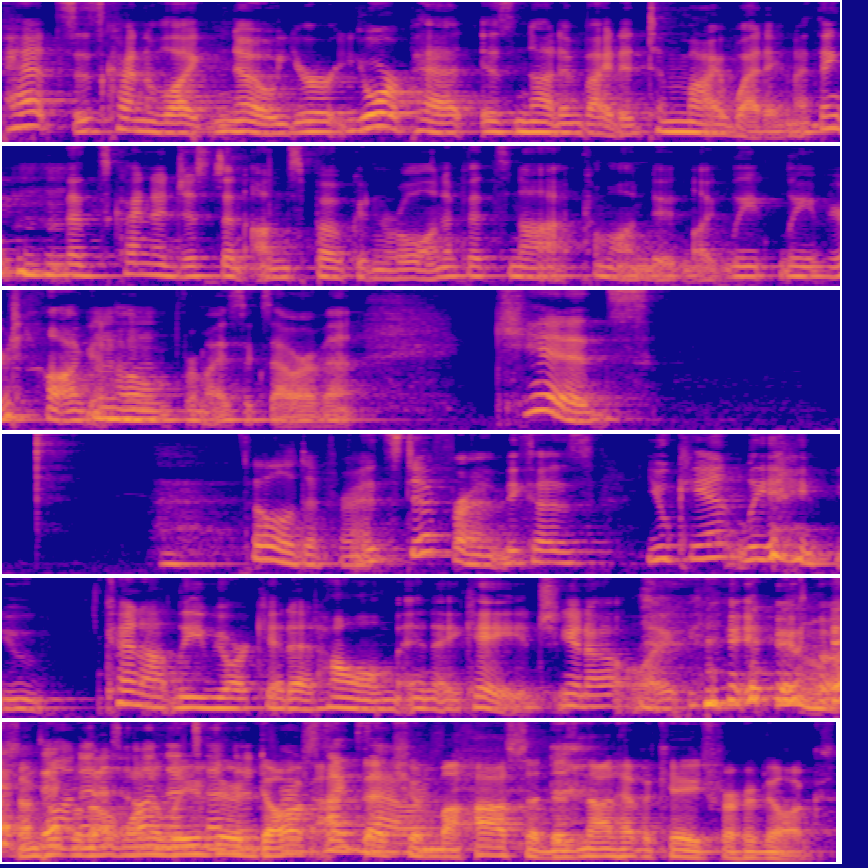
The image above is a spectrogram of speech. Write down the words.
pets is kind of like no your your pet is not invited to my wedding i think mm-hmm. that's kind of just an unspoken rule and if it's not come on dude like leave leave your dog at mm-hmm. home for my six hour event kids it's a little different it's different because you can't leave you cannot leave your kid at home in a cage you know like you know, some people don't want to leave their dog i bet hours. you mahasa does not have a cage for her dogs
